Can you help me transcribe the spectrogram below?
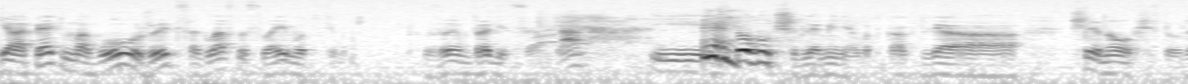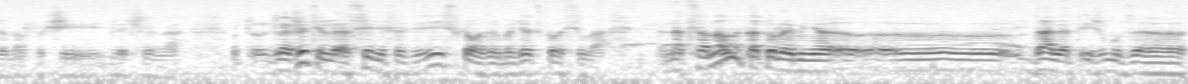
я опять могу жить согласно своим вот этим назовем традициям. Да? И что лучше для меня, вот как для члена общества, в данном случае для члена, для жителя среднестатистического азербайджанского села. Националы, которые меня э, давят и жмут за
